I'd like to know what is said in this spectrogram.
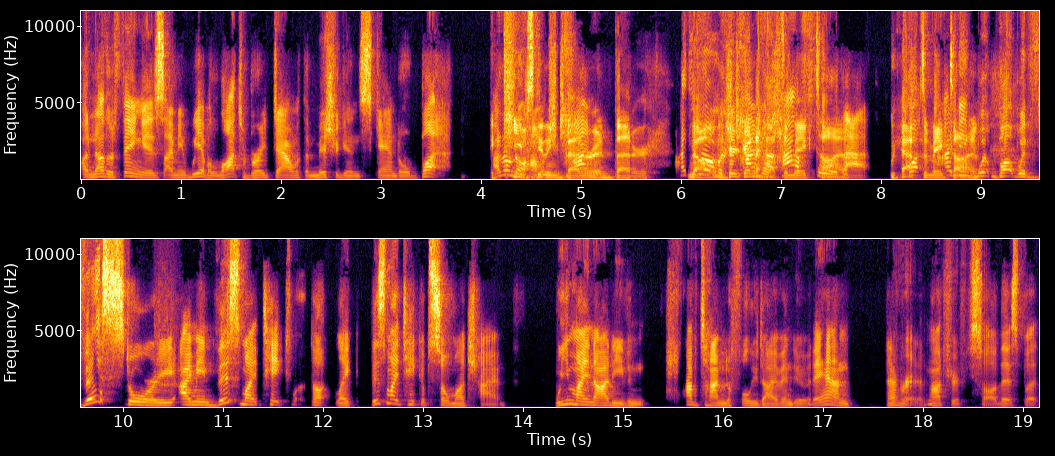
another thing is, I mean, we have a lot to break down with the Michigan scandal, but It I don't know keeps how getting much better time- and better. I don't No, know we're gonna have to make for time. that. We have But, to make I time. mean, wi- but with this story, I mean, this might take uh, like this might take up so much time. We might not even have time to fully dive into it. And Everett, I'm not sure if you saw this, but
